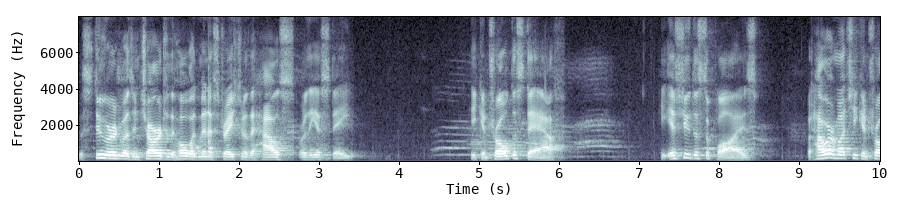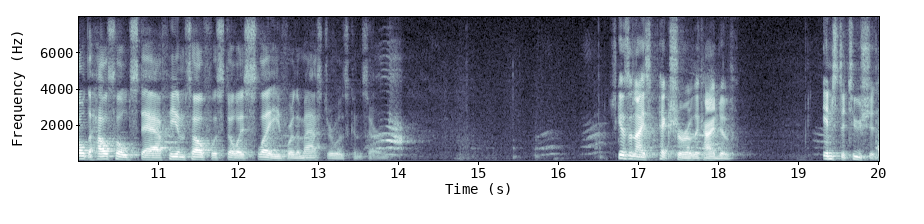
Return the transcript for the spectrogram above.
The steward was in charge of the whole administration of the house or the estate. He controlled the staff. He issued the supplies. But however much he controlled the household staff, he himself was still a slave where the master was concerned. Which gives a nice picture of the kind of institution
